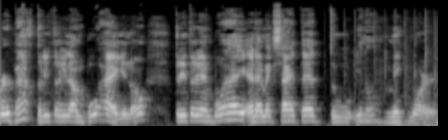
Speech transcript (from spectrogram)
we're back. Tuloy-tuloy lang buhay, you know? Tuloy-tuloy lang buhay and I'm excited to, you know, make more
